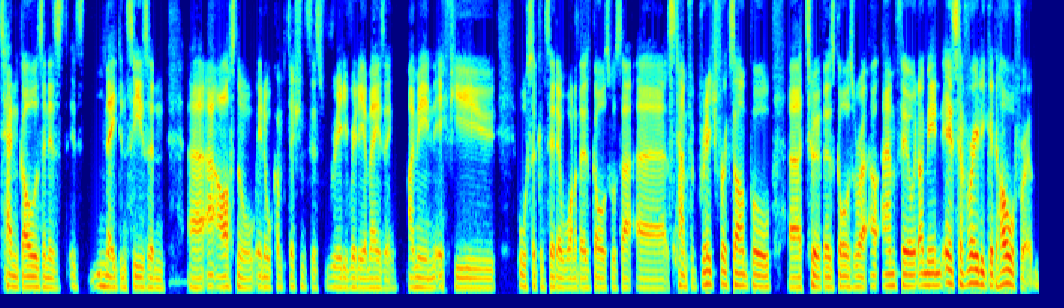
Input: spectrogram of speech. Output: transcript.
10 goals in his, his maiden season uh, at Arsenal in all competitions is really, really amazing. I mean, if you also consider one of those goals was at uh, Stamford Bridge, for example, uh, two of those goals were at Anfield. I mean, it's a really good hole for him.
